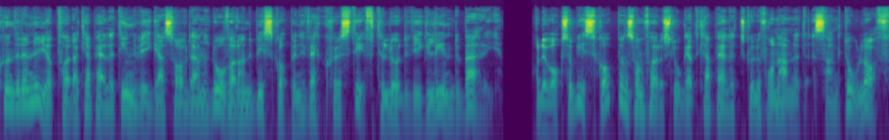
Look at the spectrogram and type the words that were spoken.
kunde det nyuppförda kapellet invigas av den dåvarande biskopen i Växjö stift, Ludvig Lindberg. Och det var också biskopen som föreslog att kapellet skulle få namnet Sankt Olof,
